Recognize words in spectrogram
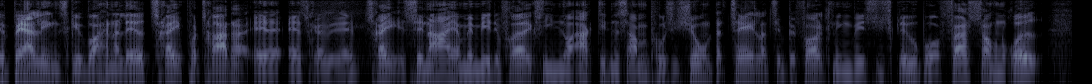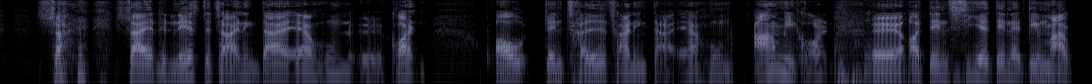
øh, Berlingske, hvor han har lavet tre portrætter af, af, af tre scenarier med Mette Frederiksen i nøjagtigt den samme position, der taler til befolkningen ved sit skrivebord. Først så er hun rød, så, så er det næste tegning, der er hun øh, grøn, og den tredje tegning, der er hun armigrøn. øh, og den siger, den er, det er en meget,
